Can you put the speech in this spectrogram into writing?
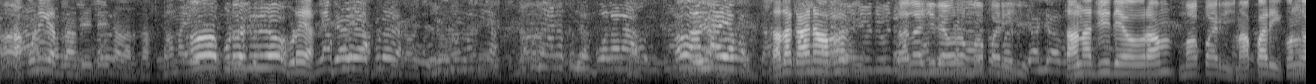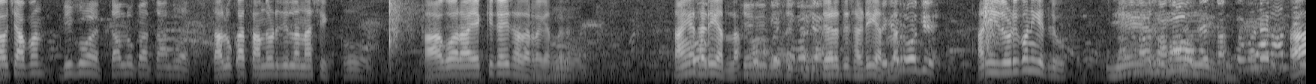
हा. कोणी घेतला? बेचाळीस हजारचा. अ, पुढे इकडे ये. पुढे या. दादा काय नाव आपलं? तानाजी देवराम मापारी. तानाजी देवराम मापारी. मापारी. कोण गावचे आपण? दिगवत तालुका चांदवड. तालुका चांदोड जिल्हा नाशिक. हो. हा गोरा एक्केचाळीस हजारला घेतला का? टांग्यासाठी घेतला? शर्यतीसाठी घेतला. आणि ही जोडी कोणी घेतली हो? सांगा. हा.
